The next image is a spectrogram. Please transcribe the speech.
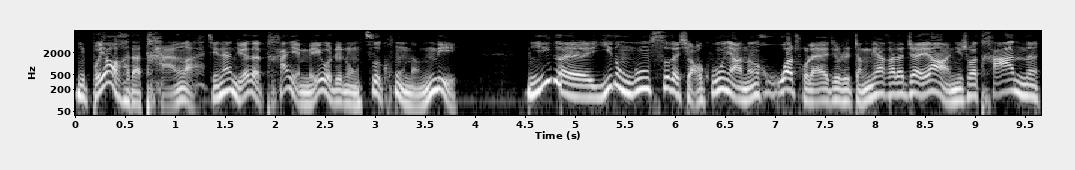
你不要和他谈了，金山觉得他也没有这种自控能力。你一个移动公司的小姑娘能豁出来，就是整天和他这样。你说他呢？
